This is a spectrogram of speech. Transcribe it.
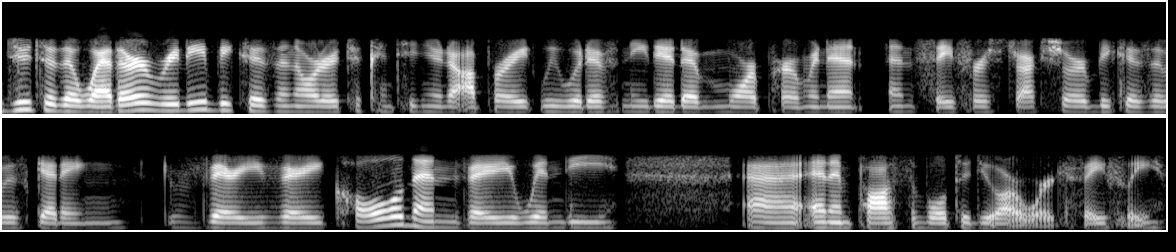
due to the weather, really, because in order to continue to operate, we would have needed a more permanent and safer structure because it was getting very, very cold and very windy uh, and impossible to do our work safely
